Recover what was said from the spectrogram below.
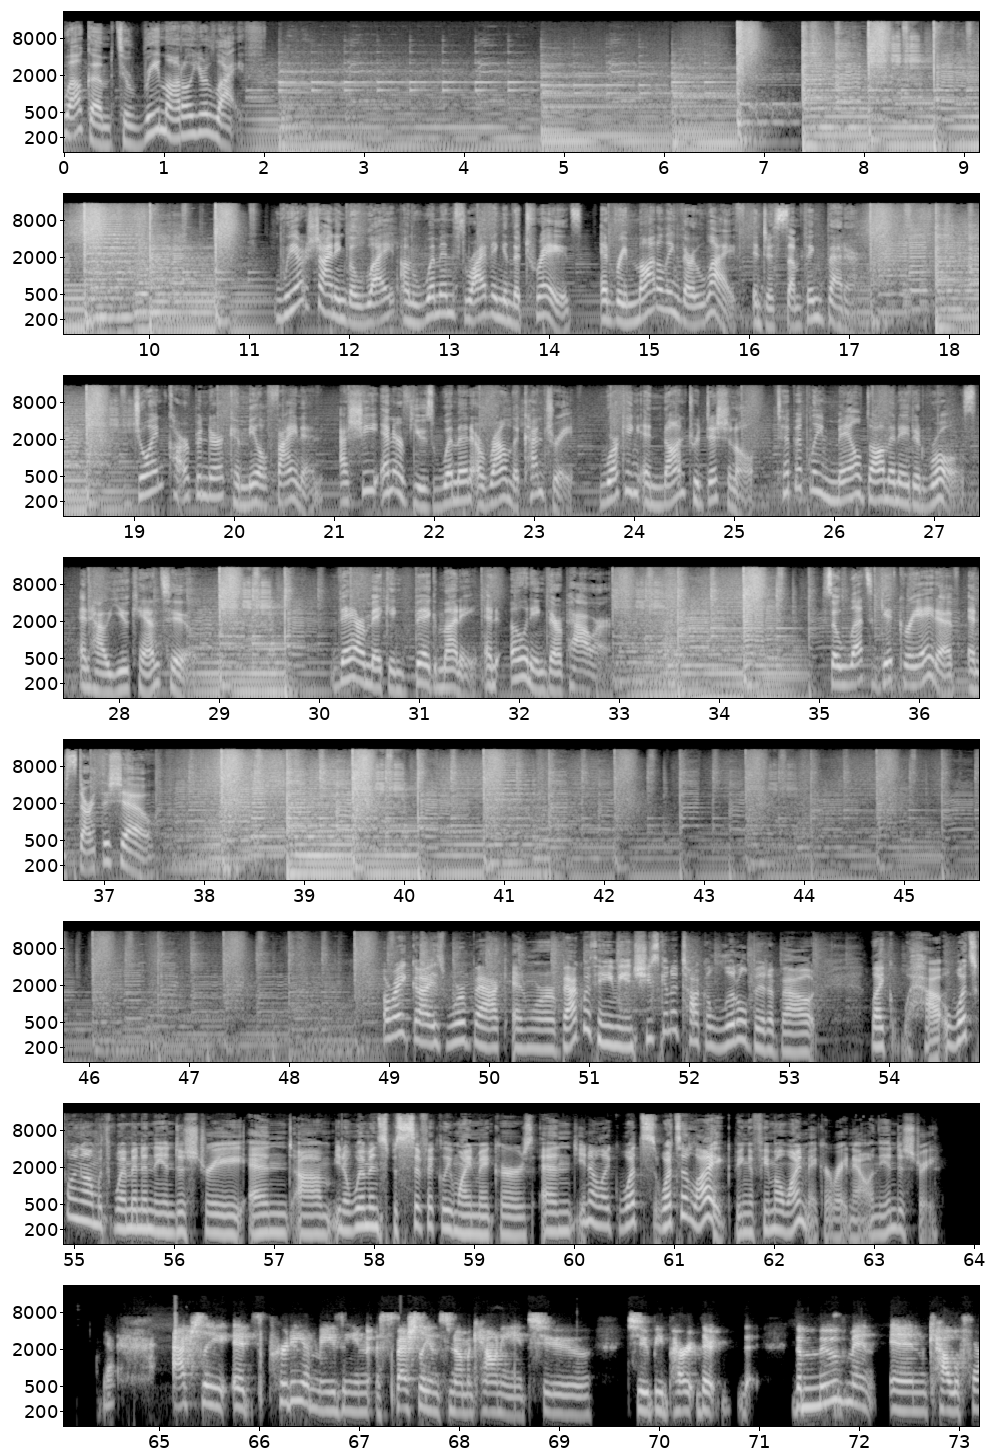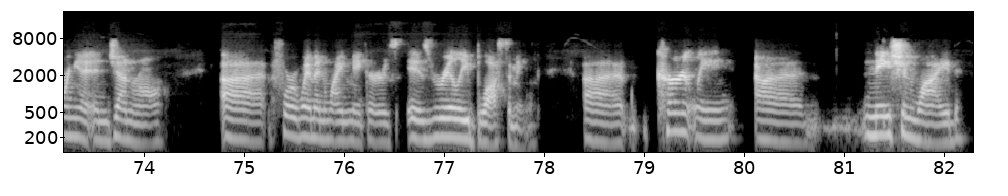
Welcome to Remodel Your Life. We are shining the light on women thriving in the trades and remodeling their life into something better. Join carpenter Camille Finan as she interviews women around the country working in non traditional, typically male dominated roles and how you can too. They are making big money and owning their power. So let's get creative and start the show. All right, guys, we're back and we're back with Amy, and she's going to talk a little bit about like how what's going on with women in the industry and um, you know women specifically winemakers and you know like what's what's it like being a female winemaker right now in the industry? Yeah. Actually it's pretty amazing especially in sonoma county to to be part the, the movement in california in general uh, for women winemakers is really blossoming. Uh, currently uh, nationwide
